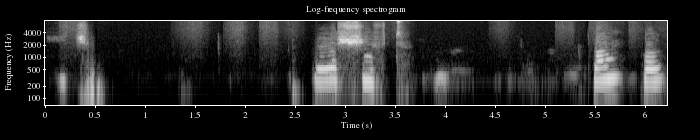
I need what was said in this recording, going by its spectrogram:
Hiç. Ve shift. Tamam. Bu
